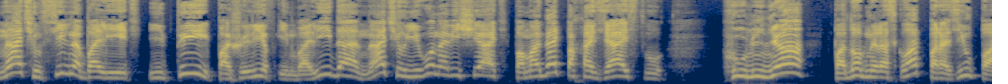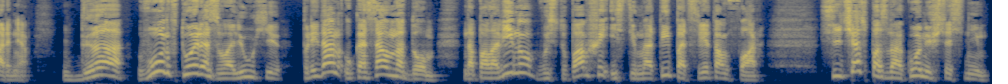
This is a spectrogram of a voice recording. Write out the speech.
начал сильно болеть, и ты, пожалев инвалида, начал его навещать, помогать по хозяйству. У меня подобный расклад поразил парня. Да, вон в той развалюхе. Придан указал на дом, наполовину выступавший из темноты под светом фар. Сейчас познакомишься с ним.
